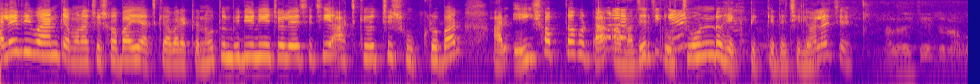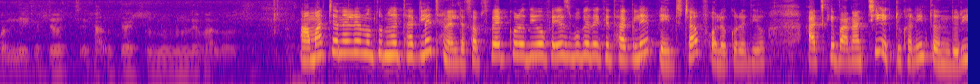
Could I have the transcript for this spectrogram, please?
হ্যালো এভরিওয়ান কেমন আছো সবাই? আজকে আবার একটা নতুন ভিডিও নিয়ে চলে এসেছি। আজকে হচ্ছে শুক্রবার আর এই সপ্তাহটা আমাদের প্রচণ্ড হেকটিক কেটেছিল। ভালো আছে ভালো হয়েছে একটু লবণ দিয়ে খেতে হচ্ছে হালকা একটু নুন হলে ভালো হচ্ছে। আমার চ্যানেলে নতুন হয়ে থাকলে চ্যানেলটা সাবস্ক্রাইব করে দিও ফেসবুকে দেখে থাকলে পেজটা ফলো করে দিও। আজকে বানাচ্ছি একটুখানি তন্দুরি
